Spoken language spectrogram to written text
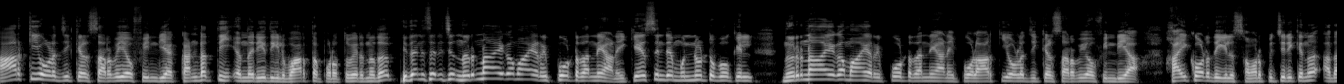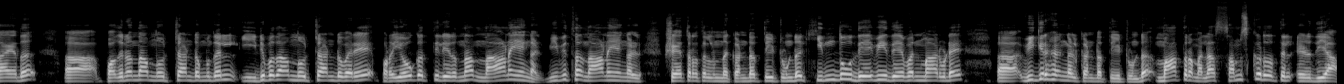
ആർക്കിയോളജിക്കൽ സർവേ ഓഫ് ഇന്ത്യ കണ്ടെത്തി എന്ന രീതിയിൽ വാർത്ത പുറത്തു വരുന്നത്. ഇതനുസരിച്ച് നിർണായകമായ റിപ്പോർട്ട് തന്നെയാണ്. ഈ കേസിന്റെ മുന്നോട്ട് പോക്കിൽ നിർണായകമായ റിപ്പോർട്ട് തന്നെയാണ് ഇപ്പോൾ ആർക്കിയോളജിക്കൽ സർവേ ഓഫ് ഇന്ത്യ ഹൈക്കോടതിയിൽ സമർപ്പിച്ചിരിക്കുന്നത്. അതായത് പതിനൊന്നാം നൂറ്റാണ്ട് മുതൽ ഇരുപതാം നൂറ്റാണ്ട് വരെ പ്രയോഗത്തിലിരുന്ന നാണയങ്ങൾ വിവിധ നാണയങ്ങൾ ക്ഷേത്രത്തിൽ നിന്ന് കണ്ടെത്തിയിട്ടുണ്ട്. ഹിന്ദു ദേവീ ദേവന്മാരുടെ വിഗ്രഹങ്ങൾ കണ്ടെത്തിയിട്ടുണ്ട്. മാത്രമല്ല സംസ്കൃതത്തിൽ എഴുതിയ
